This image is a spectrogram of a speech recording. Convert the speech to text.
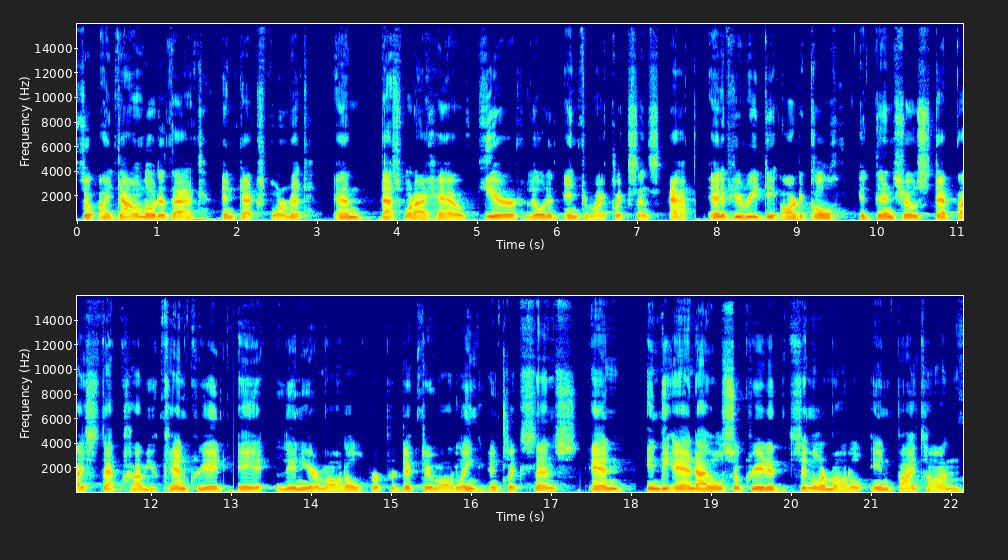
So I downloaded that in text format and that's what I have here loaded into my Qlik Sense app. And if you read the article, it then shows step by step how you can create a linear model for predictive modeling in Qlik Sense. And in the end, I also created similar model in Python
